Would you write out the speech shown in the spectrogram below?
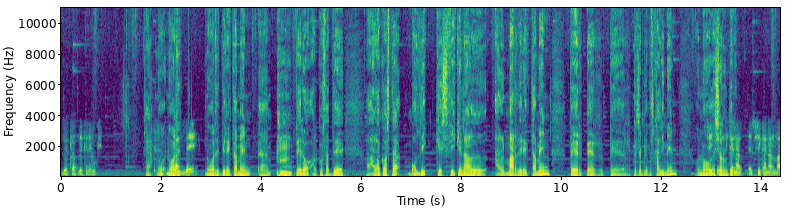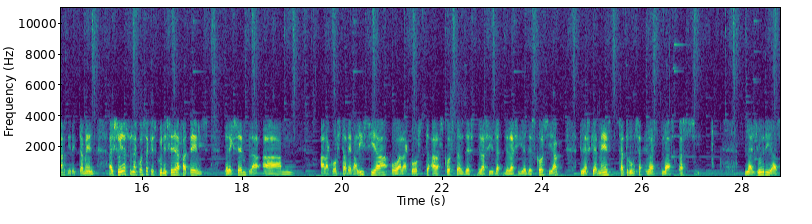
del Cap de Creus. Clar, no, no, ho has dit, També, no ho has dit directament, eh, però al costat de... a la costa vol dir que es fiquen al, al mar directament per, per, per, per exemple, buscar aliment? O no, sí, això es, no fiquen té... al, es fiquen al mar directament. Això ja és una cosa que es coneixia ja fa temps. Per exemple, a, a la costa de Galícia o a, la costa, a les costes de, de, les, isla, de les illes d'Escòcia, en les que a més les, les, les, les llúdrigues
